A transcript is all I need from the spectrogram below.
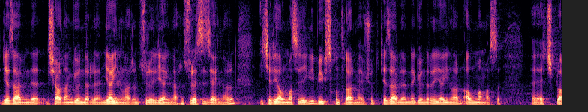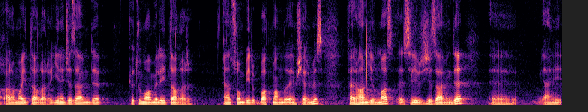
e, cezaevinde dışarıdan gönderilen yayınların, süreli yayınların, süresiz yayınların içeriye alınması ile ilgili büyük sıkıntılar mevcut. Cezaevlerine gönderilen yayınların alınmaması, e, çıplak arama iddiaları, yine cezaevinde kötü muamele iddiaları. En son bir Batmanlı hemşerimiz Ferhan Yılmaz e, Silivri cezaevinde e, yani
